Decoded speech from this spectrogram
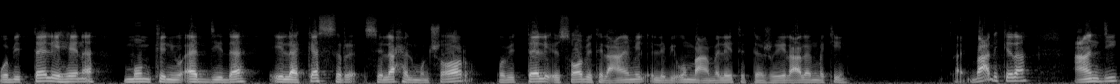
وبالتالي هنا ممكن يؤدي ده إلى كسر سلاح المنشار وبالتالي إصابة العامل اللي بيقوم بعملية التشغيل على الماكينة. طيب بعد كده عندي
